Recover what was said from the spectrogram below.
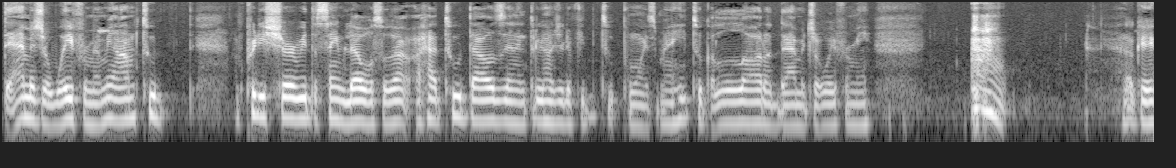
damage away from me. I mean I'm too. I'm pretty sure we're the same level, so that I had two thousand and three hundred and fifty-two points. Man, he took a lot of damage away from me. Okay, he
